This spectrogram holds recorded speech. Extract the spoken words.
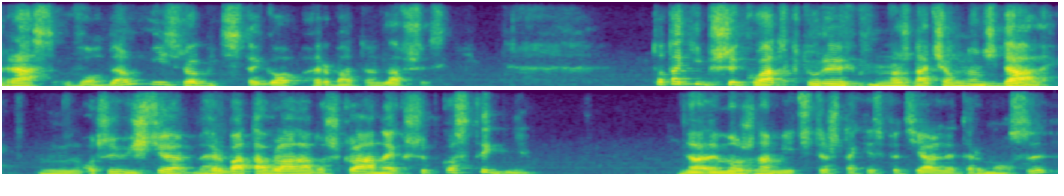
raz wodę i zrobić z tego herbatę dla wszystkich. To taki przykład, który można ciągnąć dalej. Oczywiście herbata wlana do szklanek szybko stygnie, no ale można mieć też takie specjalne termosy,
